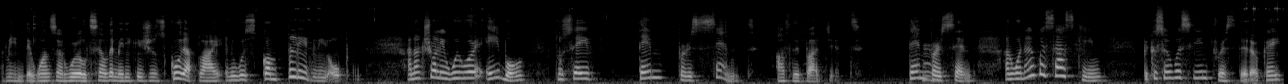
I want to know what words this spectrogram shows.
I mean, the ones that will sell the medications could apply, and it was completely open. And actually, we were able to save 10% of the budget. 10%. Hmm. And when I was asking, because I was interested, okay?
